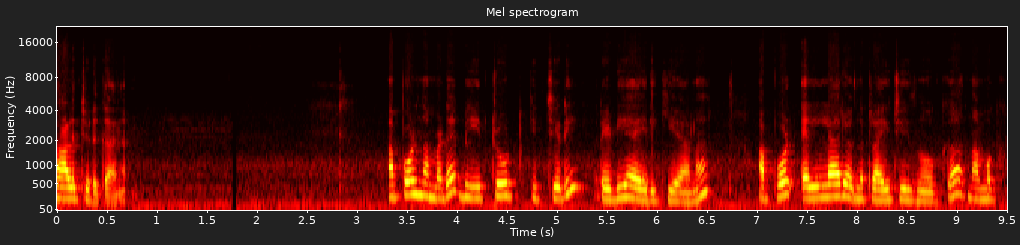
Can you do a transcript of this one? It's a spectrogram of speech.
താളിച്ചെടുക്കാൻ അപ്പോൾ നമ്മുടെ ബീറ്റ്റൂട്ട് കിച്ചടി റെഡി ആയിരിക്കുകയാണ്. അപ്പോൾ എല്ലാവരും ഒന്ന് ട്രൈ ചെയ്ത് നോക്കുക. നമുക്ക്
